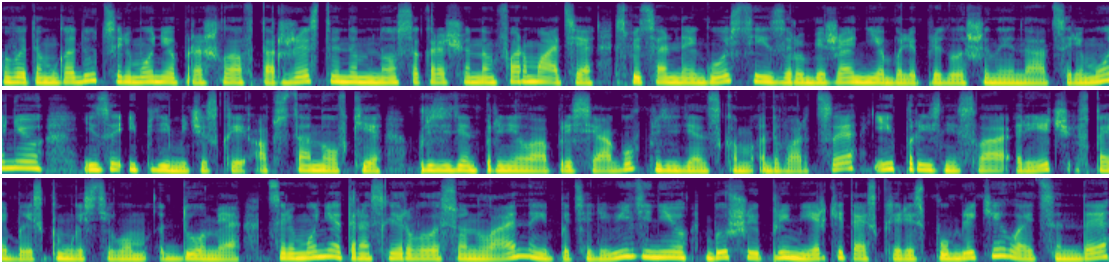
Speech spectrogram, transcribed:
в этом году церемония прошла в торжественном, но сокращенном формате. Специальные гости из-за рубежа не были приглашены на церемонию из-за эпидемической обстановки. Президент приняла присягу в президентском дворце и произнесла речь в тайбэйском гостевом доме. Церемония транслировалась онлайн и по телевидению. Бывший премьер Китайской республики Лай Цинде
